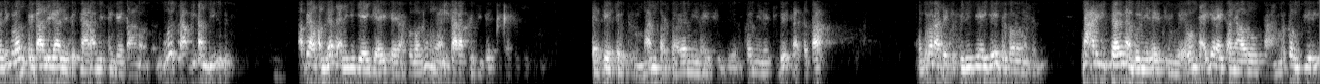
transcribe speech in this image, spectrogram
Jadi kalau berkali-kali ngarami sengketa nonton, gue terapikan diri. Tapi alhamdulillah saya ini kiai-kiai kayak pulau ini dengan cara berpikir. Jadi itu cuman percaya nilai video, ke nilai video gak tetap. Untuk nanti dipilih kiai-kiai berkorong macam. Nah, riba nggak nilai video, orang saya kira itu nyawa utang, mereka kiri.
